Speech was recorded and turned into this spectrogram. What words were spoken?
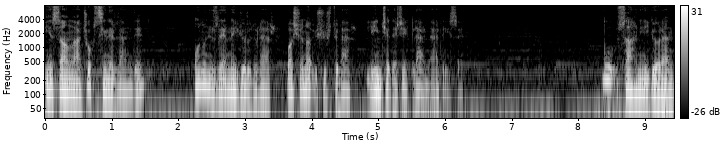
İnsanlar çok sinirlendi. Onun üzerine yürüdüler, başına üşüştüler, linç edecekler neredeyse. Bu sahneyi gören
